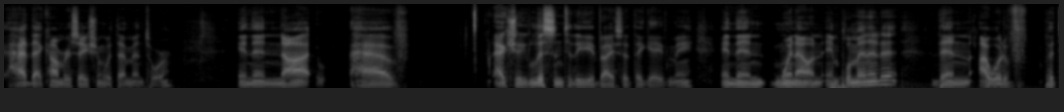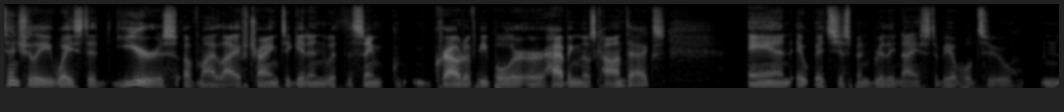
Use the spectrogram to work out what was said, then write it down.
had that conversation with that mentor and then not have actually listened to the advice that they gave me and then went out and implemented it, then I would have potentially wasted years of my life trying to get in with the same crowd of people or, or having those contacts. And it, it's just been really nice to be able to n-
